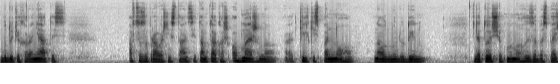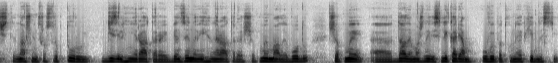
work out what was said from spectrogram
Будуть охоронятись автозаправочні станції. Там також обмежено е, кількість пального на одну людину. Для того, щоб ми могли забезпечити нашу інфраструктуру, дізель-генератори, бензинові генератори, щоб ми мали воду, щоб ми е, дали можливість лікарям у випадку необхідності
